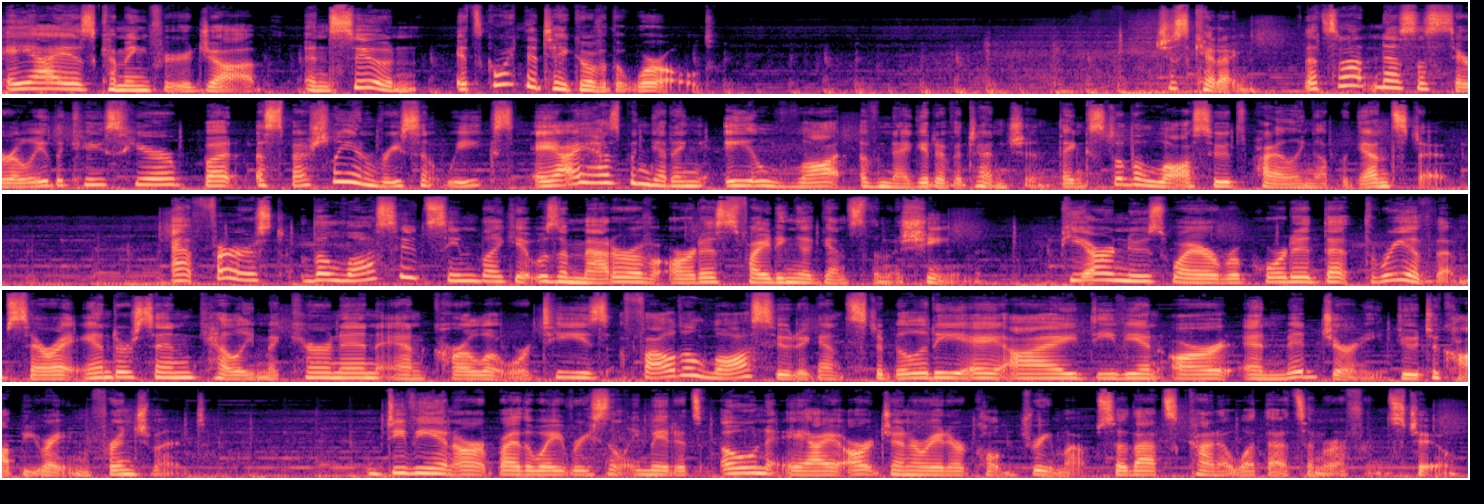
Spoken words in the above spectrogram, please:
AI is coming for your job, and soon it's going to take over the world. Just kidding. That's not necessarily the case here, but especially in recent weeks, AI has been getting a lot of negative attention thanks to the lawsuits piling up against it. At first, the lawsuit seemed like it was a matter of artists fighting against the machine. PR Newswire reported that three of them, Sarah Andersen, Kelly McKernan, and Karla Ortiz, filed a lawsuit against Stability AI, DeviantArt, and Midjourney due to copyright infringement. DeviantArt, by the way, recently made its own AI art generator called DreamUp, so that's kind of what that's in reference to.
